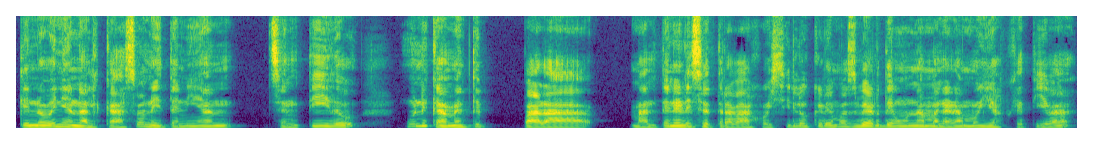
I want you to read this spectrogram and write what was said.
que no venían al caso ni tenían sentido únicamente para mantener ese trabajo y si lo queremos ver de una manera muy objetiva,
